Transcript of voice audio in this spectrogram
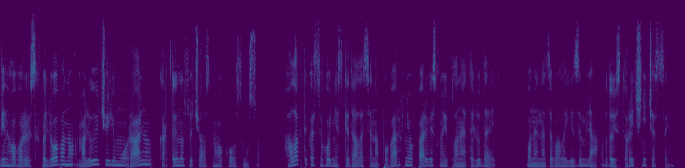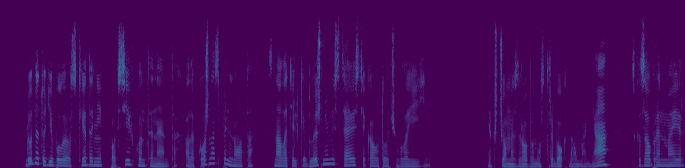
Він говорив схвильовано, малюючи йому реальну картину сучасного космосу. Галактика сьогодні скидалася на поверхню первісної планети людей. Вони називали її Земля в доісторичні часи. Люди тоді були розкидані по всіх континентах, але кожна спільнота знала тільки ближню місцевість, яка оточувала її. Якщо ми зробимо стрибок на умання, сказав Бренмеєр,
